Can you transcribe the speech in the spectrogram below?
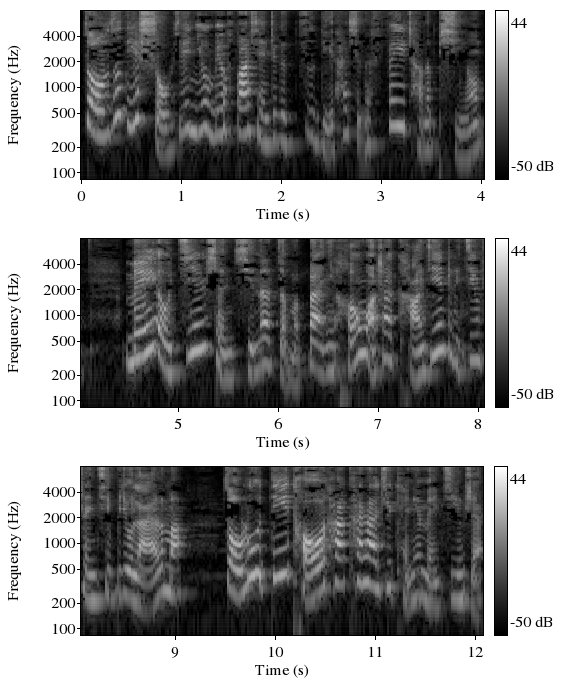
走字底，首先你有没有发现这个字底它写的非常的平，没有精神气，那怎么办？你横往上扛肩，这个精神气不就来了吗？走路低头，它看上去肯定没精神。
